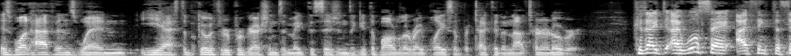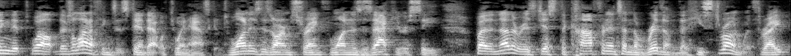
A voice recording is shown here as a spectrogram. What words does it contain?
is what happens when he has to go through progressions and make decisions and get the ball to the right place and protect it and not turn it over. Because I, I will say, I think the thing that, well, there's a lot of things that stand out with Dwayne Haskins. One is his arm strength, one is his accuracy, but another is just the confidence and the rhythm that he's thrown with, right?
